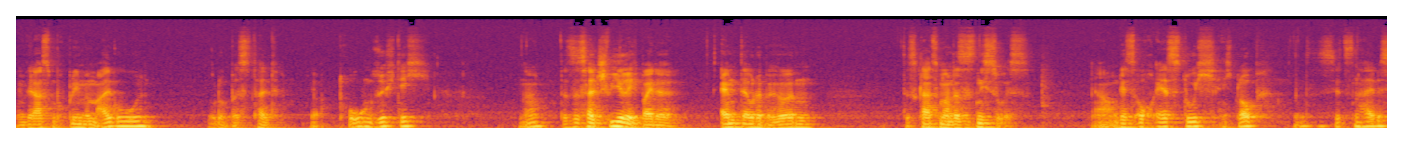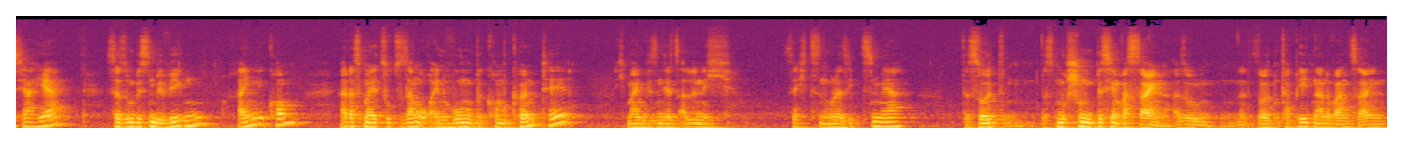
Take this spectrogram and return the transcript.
entweder hast du ein Problem mit dem Alkohol oder bist halt ja, drogensüchtig. Ne? Das ist halt schwierig bei den Ämtern oder Behörden, das klar zu machen, dass es nicht so ist. Ja, und jetzt auch erst durch, ich glaube, das ist jetzt ein halbes Jahr her, ist da so ein bisschen Bewegung reingekommen, ja, dass man jetzt sozusagen auch eine Wohnung bekommen könnte. Ich meine, wir sind jetzt alle nicht 16 oder 17 mehr. Das, sollte, das muss schon ein bisschen was sein. Also sollten Tapeten an der Wand sein.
